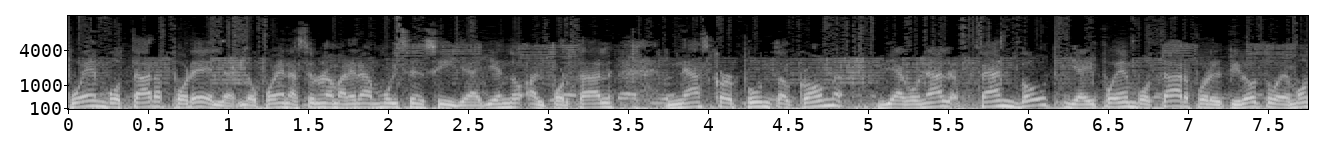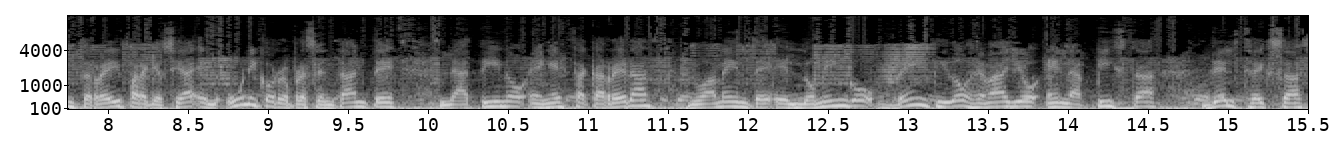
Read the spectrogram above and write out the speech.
pueden votar por él. Lo pueden hacer de una manera muy sencilla, yendo al portal nascar.com, diagonal fan vote, y ahí pueden votar por el piloto de Monterrey para que sea el único representante latino en esta carrera. Nuevamente el domingo 22 de mayo en la pista del Texas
